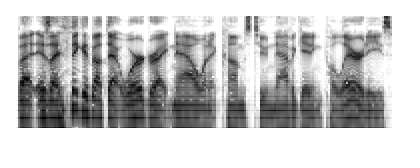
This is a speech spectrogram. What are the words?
But as I think about that word right now when it comes to navigating polarities,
